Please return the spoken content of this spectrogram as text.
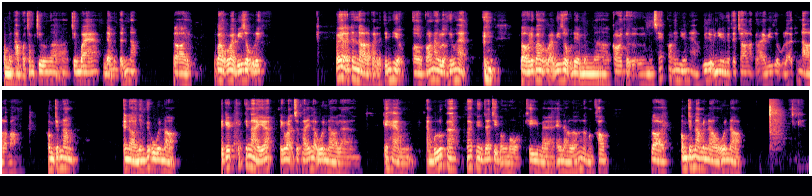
mà mình học ở trong chương uh, chương 3 để mình tính nó. Rồi qua một cái bài ví dụ đi. Cái trên n là phải là tín hiệu uh, có năng lượng hữu hạn. Rồi đi qua một cái bài ví dụ để mình uh, coi thử mình xét coi nó như thế nào. Ví dụ như người ta cho là cái bài ví dụ là n là bằng 0.5 n nhân với un thì cái cái cái này á thì các bạn sẽ thấy là un là cái hàm hàm bước ha. Nó cái giá trị bằng một khi mà n lớn là bằng không. Rồi 0.5 n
